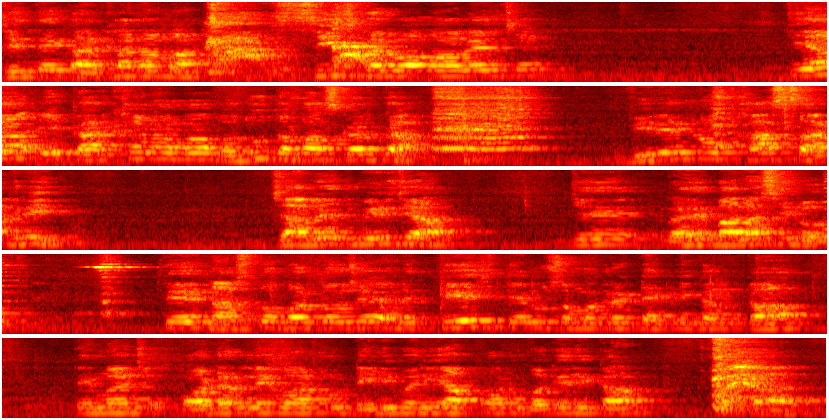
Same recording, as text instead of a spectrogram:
જે તે કારખાનામાં સીઝ કરવામાં આવેલ છે. ત્યાં એ કારખાનામાં વધુ તપાસ કરતા વિરેનનો ખાસ સાગરી, જાવેદ મિર્જા જે રહે બાલાસીનો તે નાસ્તો ફરતો છે અને તે જ તેનું સમગ્ર ટેકનિકલ કામ તેમજ ઓર્ડર લેવાનું ડિલિવરી આપવાનું વગેરે કામ કરતા હતા.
